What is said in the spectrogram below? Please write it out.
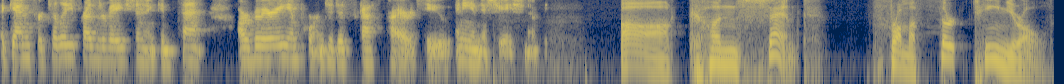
Again, fertility preservation and consent are very important to discuss prior to any initiation of these. Ah, consent from a 13 year old.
